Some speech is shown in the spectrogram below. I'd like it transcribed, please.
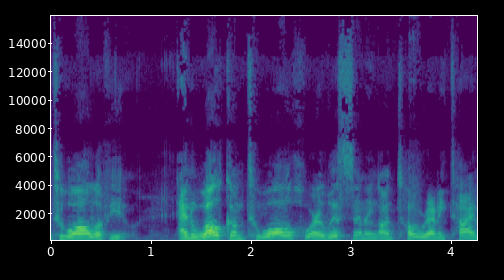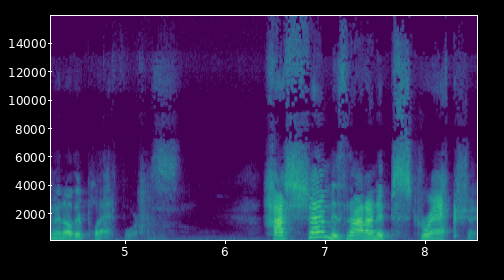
to all of you, and welcome to all who are listening on Torah Anytime and other platforms. Hashem is not an abstraction,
